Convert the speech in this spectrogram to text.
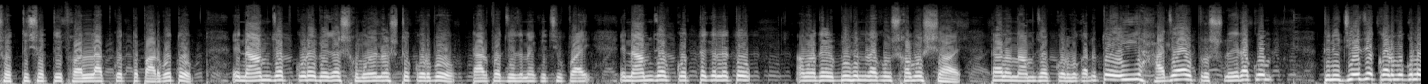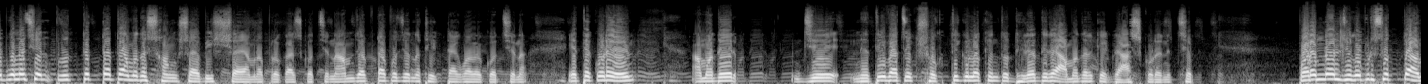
সত্যি সত্যি ফল লাভ করতে পারব তো? এই নাম জপ করে বেকার সময় নষ্ট করব, তারপর যদি না কিছু পাই। এই নাম জপ করতে গেলে তো আমাদের বিভিন্ন রকম সমস্যা হয়, তাহলে নাম জপ করব কেন? তো এই হাজার প্রশ্ন এরকম, তিনি যে যে কর্মগুলো বলেছেন, প্রত্যেকটাতে আমাদের সংশয়, বিস্ময় আমরা প্রকাশ করছি। নাম জপটা পর্যন্ত ঠিকঠাকভাবে করছে না। এতে করে আমাদের যে নেতিবাচক শক্তিগুলো কিন্তু ধীরে ধীরে আমাদেরকে গ্রাস করে নিচ্ছে। পরমদয়াল যুগপুরুষোত্তম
